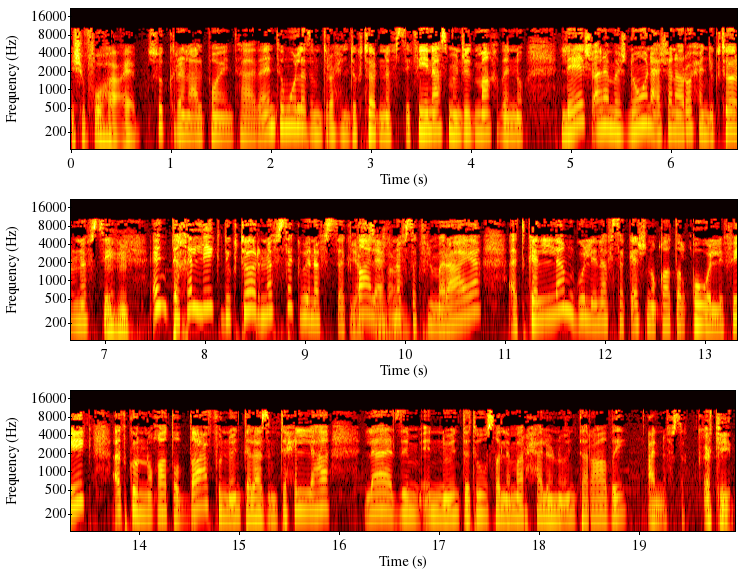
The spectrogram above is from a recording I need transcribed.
يشوفوها عيب. شكرا على ال point هذا. أنت مو لازم تروح لدكتور نفسي. في ناس من جد ماخذ إنه ليش أنا مجنون عشان أروح عند دكتور نفسي؟ أنت خليك دكتور نفسك بنفسك. طالع. في نفسك في المرايه أتكلم قول لنفسك إيش نقاط القوة اللي فيك. أذكر نقاط الضعف انه أنت لازم تحلها. لازم إنه أنت توصل لمرحلة إنه أنت راضي عن نفسك. أكيد.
